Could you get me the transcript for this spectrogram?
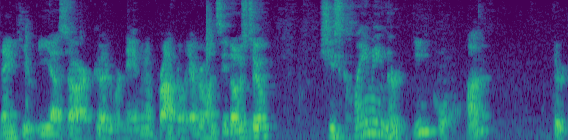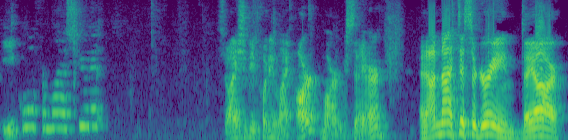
Thank you, ESR. Good, we're naming them properly. Everyone see those two? She's claiming they're equal, huh? They're equal from last unit? So I should be putting my arc marks there. And I'm not disagreeing, they are.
